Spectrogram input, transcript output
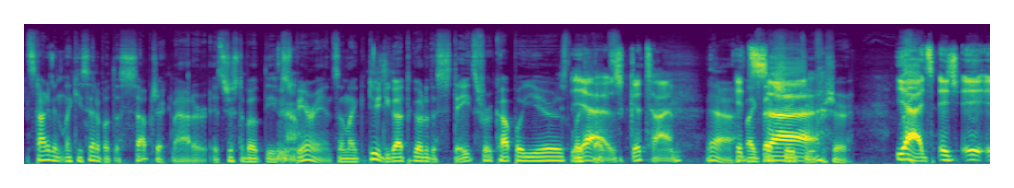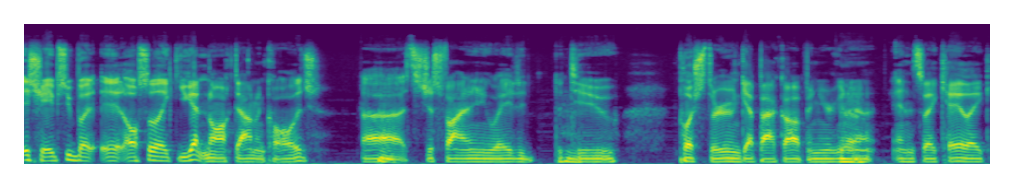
it's not even like you said about the subject matter. It's just about the experience. And like, dude, you got to go to the states for a couple of years. Like, yeah it that's- was a good time yeah, like it's, that shaped uh, you for sure. Yeah, it's, it, it shapes you, but it also like you get knocked down in college. Uh, Hmm. It's just finding a way to to push through and get back up, and you're gonna. And it's like, hey, like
